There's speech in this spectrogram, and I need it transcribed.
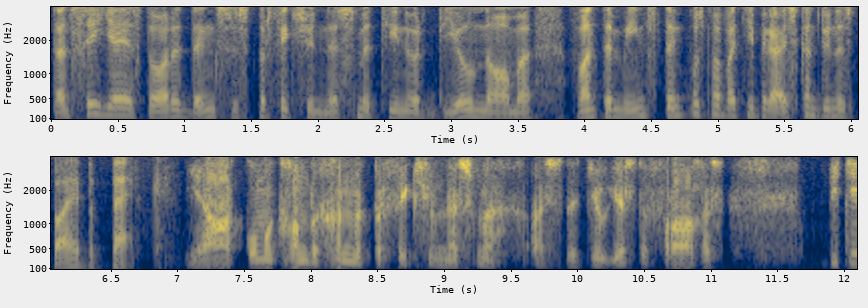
dan sê jy is daar 'n ding soos perfeksionisme teenoor deelname, want 'n mens dink mos maar wat jy by die huis kan doen is baie beperk. Ja, kom ek gaan begin met perfeksionisme as dit jou eerste vraag is. Weet jy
